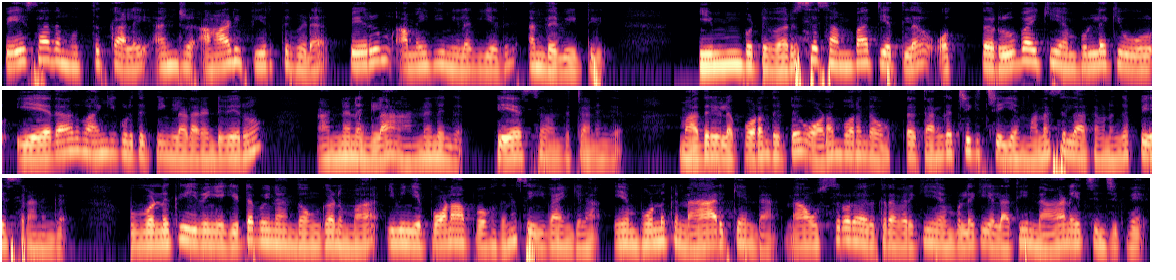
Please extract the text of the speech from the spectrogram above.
பேசாத முத்துக்காலை அன்று ஆடி தீர்த்து விட பெரும் அமைதி நிலவியது அந்த வீட்டில். இம்புட்டு வருஷ சம்பாத்தியத்தில் ஒத்த ரூபாய்க்கு என் பிள்ளைக்கு ஓ- ஏதாவது வாங்கி கொடுத்துருப்பீங்களாடா ரெண்டு பேரும்? அண்ணனுங்களா? அண்ணனுங்க. பேச வந்துட்டானுங்க. மதுரையில் பிறந்துட்டு உடம்பு பிறந்த ஒத்த தங்கச்சிக்கு செய்ய மனசில்லாதவனுங்க பேசுகிறானுங்க ஒவ்வொன்றுக்கு இவங்க கிட்ட போய் நான் தொங்கணுமா? இவங்க போனா போகுதுன்னு செய்வாங்களாம். என் பொண்ணுக்கு நான் இருக்கேன்டா. நான் உசுரோட இருக்கிற வரைக்கும் என் பிள்ளைக்கு எல்லாத்தையும் நானே செஞ்சுக்குவேன்.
